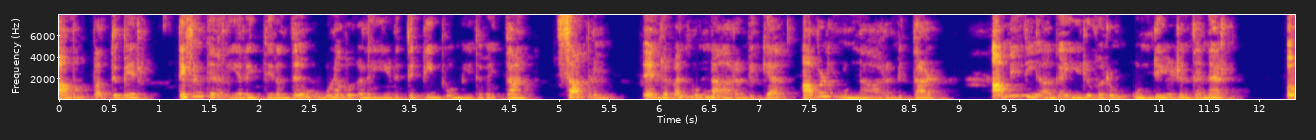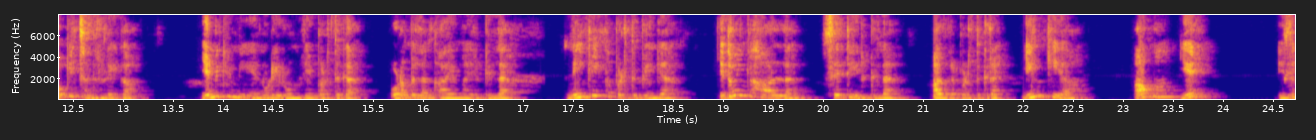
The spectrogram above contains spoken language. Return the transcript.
ஆமா பத்து பேர். டிஃபன் கேரியரை திறந்து உணவுகளை எடுத்து டீப்போ மீது வைத்தான். சாப்பிடு என்றவன் உண்ண ஆரம்பிக்க அவளும் உண்ண ஆரம்பித்தாள். அமைதியாக இருவரும் உண்டு எழுந்தனர். ஓகே சந்திரலேகா. என்னைக்கு நீ என்னுடைய ரூம்லயே படுத்துக்க. உடம்பெல்லாம் காயமா இருக்குல்ல நீங்க எங்க படுத்துப்பீங்க ஏதோ இங்க ஹால்ல செட்டி இருக்குல்ல அதுல படுத்துக்கிறேன். இங்கயா? ஆமா ஏன்? இல்ல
